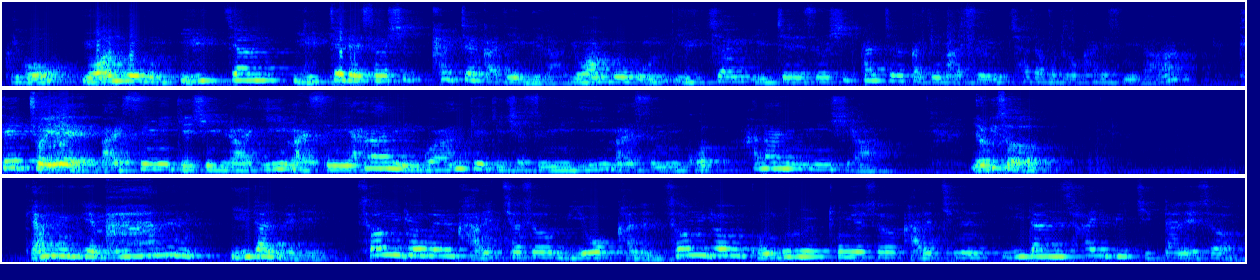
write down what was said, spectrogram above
그리고 요한복음 1장 1절에서 18절까지입니다. 요한복음 1장 1절에서 18절까지 말씀 찾아보도록 하겠습니다. 태초에 말씀이 계시니라 이 말씀이 하나님과 함께 계셨으니 이 말씀은 곧 하나님이시라. 여기서 대한민국의 많은 이단들이 성경을 가르쳐서 미혹하는 성경 공부를 통해서 가르치는 이단 사이비 집단에서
